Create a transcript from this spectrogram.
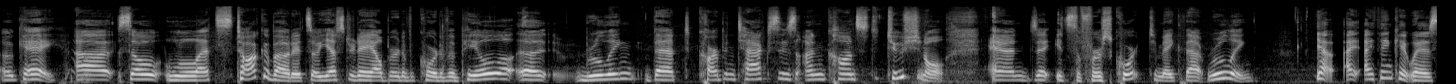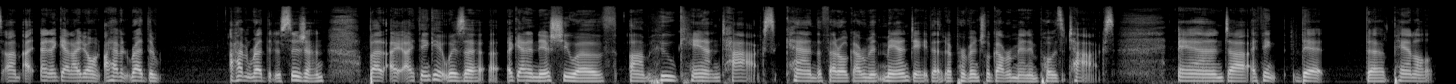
Okay, uh, so let's talk about it. So yesterday, Alberta Court of Appeal uh, ruling that carbon tax is unconstitutional, and uh, it's the first court to make that ruling. Yeah, I, I think it was, um, and again, I don't, I haven't read the, I haven't read the decision, but I, I think it was a, again an issue of um, who can tax. Can the federal government mandate that a provincial government impose a tax? And uh, I think that the panel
